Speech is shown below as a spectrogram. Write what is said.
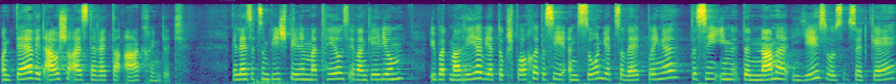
Und der wird auch schon als der Retter angekündigt. Wir lesen zum Beispiel im Matthäus-Evangelium über die Maria wird da gesprochen, dass sie einen Sohn wird zur Welt bringen, dass sie ihm den Namen Jesus geben geben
